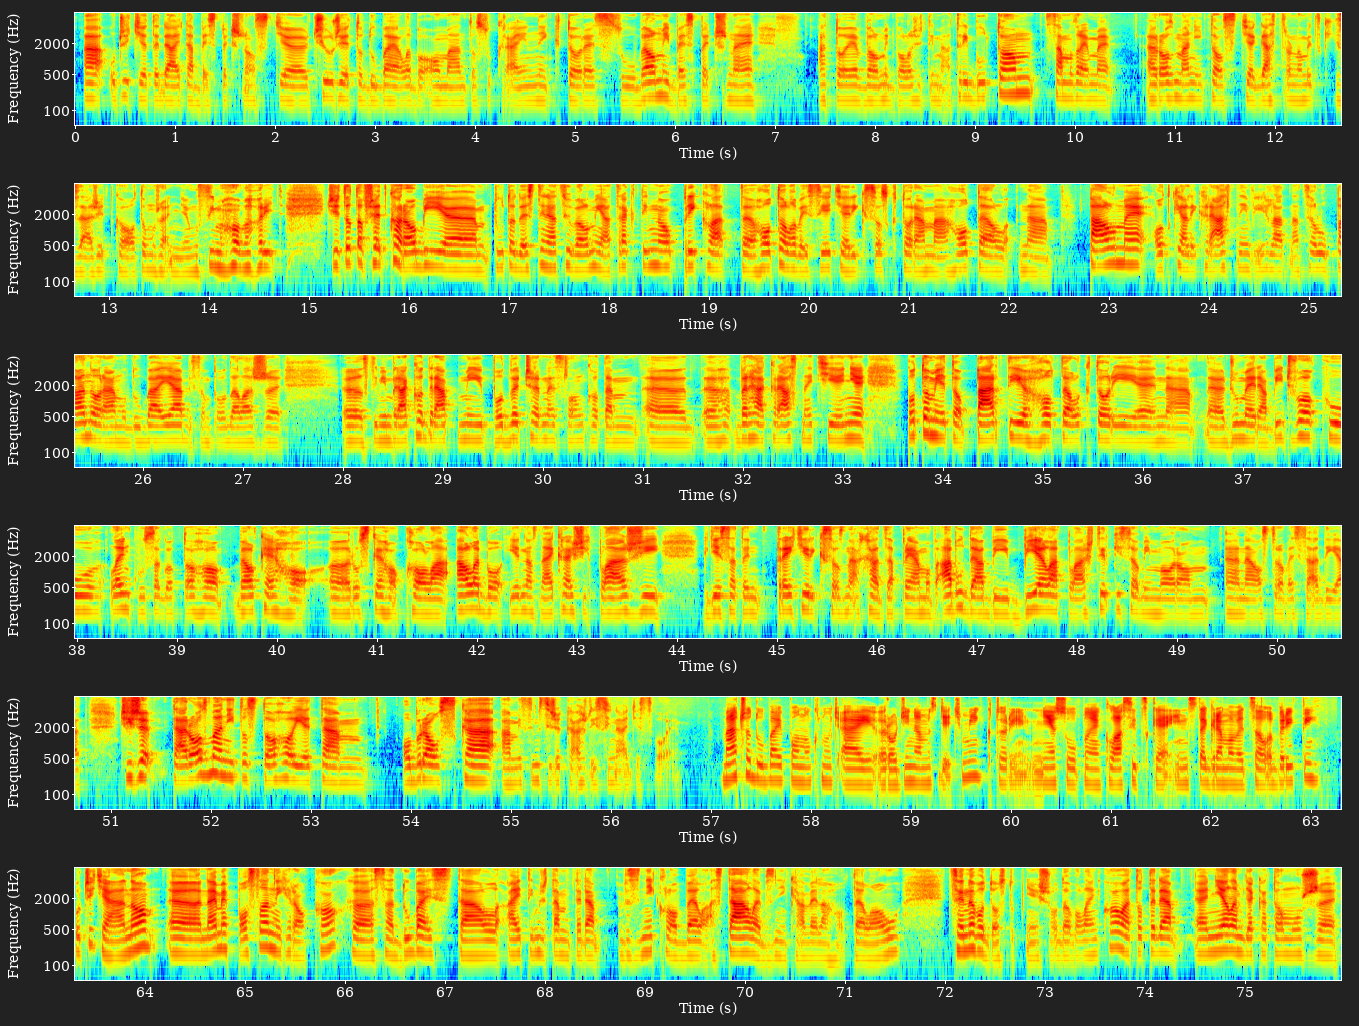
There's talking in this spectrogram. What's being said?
a určite teda aj tá bezpečnosť, e, či už je to Dubaj alebo Oman, to sú krajiny, ktoré sú veľmi bezpečné a to je veľmi dôležitým atribútom. Samozrejme, rozmanitosť gastronomických zážitkov, o tom už ani nemusím hovoriť. Čiže toto všetko robí e, túto destináciu veľmi atraktívnou. Príklad hotelovej siete Rixos, ktorá má hotel na Palme, odkiaľ je krásny výhľad na celú panorámu Dubaja, by som povedala, že s tými mrakodrapmi, podvečerné slnko tam e, e, vrhá krásne tiene. Potom je to party hotel, ktorý je na Jumeirah Beach Walku, len kúsok od toho veľkého ruského kola, alebo jedna z najkrajších pláží, kde sa ten tretí Rixos nachádza priamo v Abu Dhabi, biela pláž Tyrkisovým morom na ostrove Sadiat. Čiže tá rozmanitosť toho je tam obrovská a myslím si, že každý si nájde svoje. Má čo Dubaj ponúknuť aj rodinám s deťmi, ktorí nie sú úplne klasické Instagramové celebrity? Určite áno. E, najmä v posledných rokoch e, sa Dubaj stal aj tým, že tam teda vzniklo veľa, stále vzniká veľa hotelov, cenovo dostupnejšou dovolenkou a to teda e, nielen vďaka tomu, že e,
